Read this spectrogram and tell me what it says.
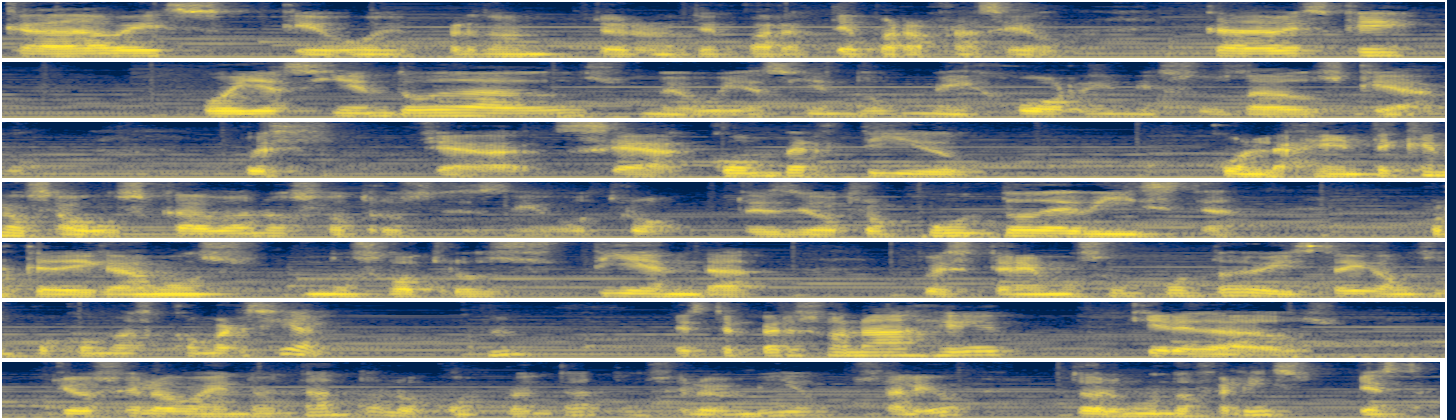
cada vez que voy, perdón, te, para, te parafraseo, cada vez que voy haciendo dados, me voy haciendo mejor en esos dados que hago, pues ya se ha convertido con la gente que nos ha buscado a nosotros desde otro, desde otro punto de vista, porque digamos, nosotros tienda, pues tenemos un punto de vista, digamos, un poco más comercial. Este personaje quiere dados, yo se lo vendo en tanto, lo compro en tanto, se lo envío, salió, todo el mundo feliz, ya está.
